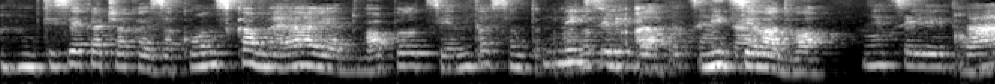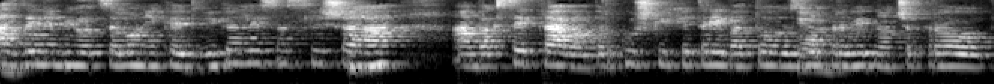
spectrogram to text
Mhm, ti se kaj čaka, zakonska meja je 2%, sem tako rekel. Ni cela 2%. Ni 2% celih dva, Aha. zdaj ne bi jo celo nekaj dvigali, sem slišala. Uh mhm. -huh. Ampak vse pravim, pri kuških je treba to zelo ja. previdno, čeprav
